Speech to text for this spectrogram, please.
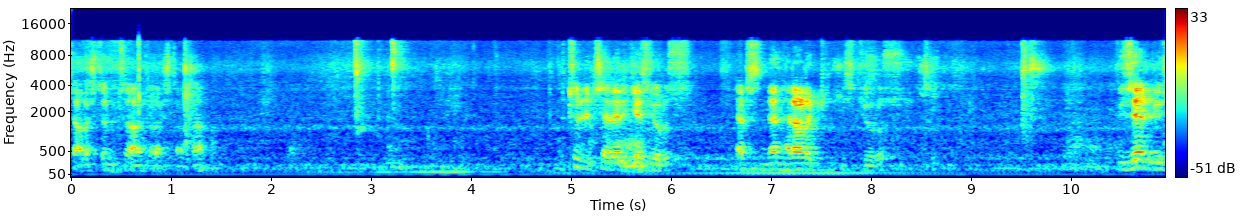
çalıştığım bütün arkadaşlardan. Bütün ilçeleri geziyoruz. Hepsinden helallik istiyoruz. Güzel bir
